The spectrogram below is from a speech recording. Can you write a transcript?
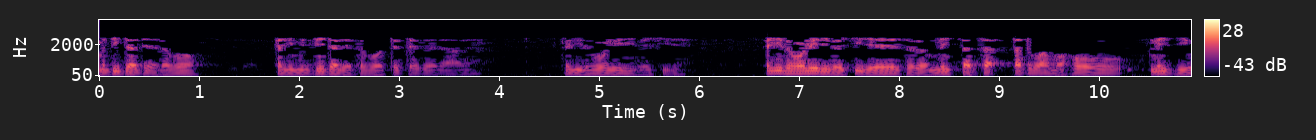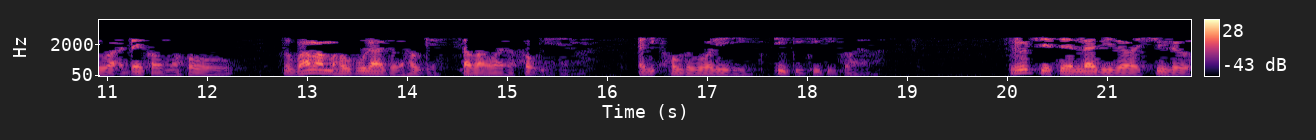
မတိတတ်တဲ့သဘောအဲ့ဒီမသိတတ်တဲ့သဘောတက်တက်ပဲဒါပဲအဲ့ဒီသဘောလေးတွေပဲရှိတယ်အဲ့ဒီသဘောလေးတွေပဲရှိတယ်ဆိုတော့နေသတ္တတတ္တဝမဟုတ်နေဇီဝအတက်ကောင်မဟုတ်ဟိုဘာမှမဟုတ်ဘူးလားဆိုတော့ဟုတ်တယ်သဘာဝတော့ဟုတ်နေတယ်အဲ့ဒီအဟုတ်သဘောလေးတွေတိတိတိတိသွားတာပါသူတို့ဖြစ်စေလိုက်ပြီးတော့ရှုလို့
